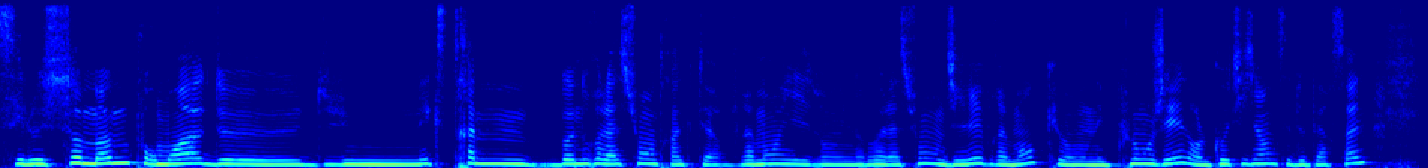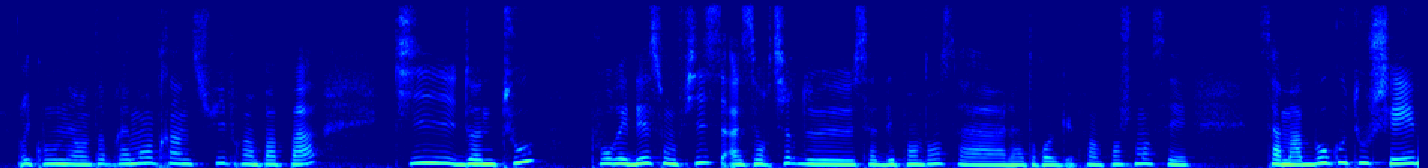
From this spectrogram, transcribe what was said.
C'est le summum pour moi d'une extrême bonne relation entre acteurs. Vraiment, ils ont une relation, on dirait vraiment qu'on est plongé dans le quotidien de ces deux personnes et qu'on est vraiment en train de suivre un papa qui donne tout pour aider son fils à sortir de sa dépendance à la drogue. Enfin, franchement, c'est ça m'a beaucoup touchée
